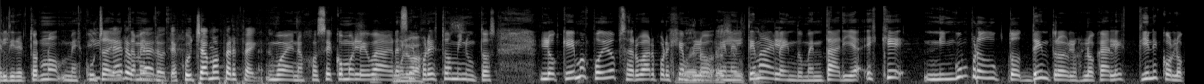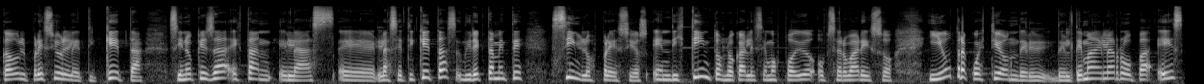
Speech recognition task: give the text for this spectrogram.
el director no me escucha claro, directamente. Claro, te escuchamos perfecto. Bueno, José, ¿cómo le va? Gracias por estos minutos. Lo que hemos podido observar, por ejemplo, en el tema de la indumentaria, es que ningún producto dentro de los locales tiene colocado el precio en la etiqueta, sino que ya están las, eh, las etiquetas directamente sin los precios. En distintos locales hemos podido observar eso. Y otra cuestión del, del tema de la ropa es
